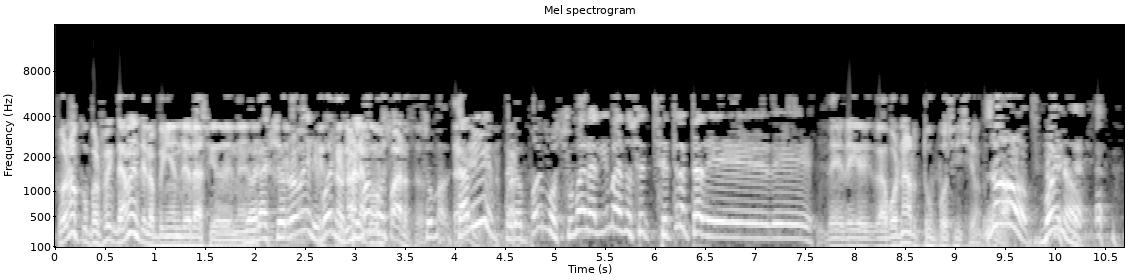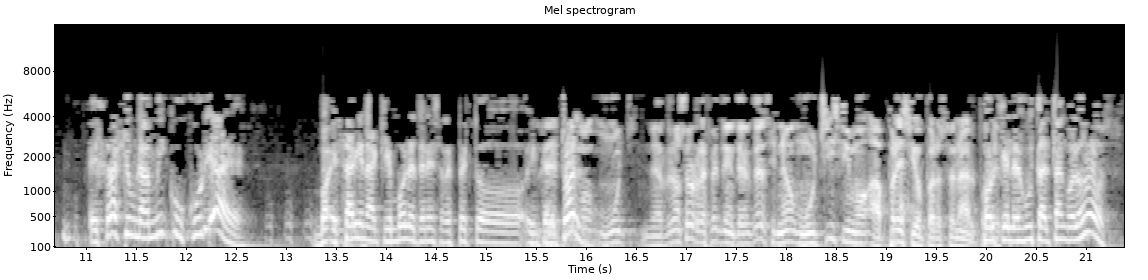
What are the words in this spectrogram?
conozco perfectamente la opinión de Horacio. De, de Horacio Robelli. Bueno, no la sumamos- comparto. suma- está bien, pero podemos sumar a alguien más. No se, se trata de, de- De, de abonar tu posición. No, bueno, eh, traje un amicus curiae. ¿Es alguien a quien vos le tenés respeto Le intelectual? much- no solo respeto intelectual, sino muchísimo aprecio personal. por Porque eso. les gusta el tango a los dos.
